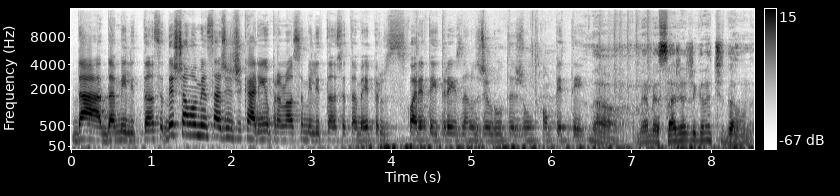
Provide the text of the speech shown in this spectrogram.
da, da militância. Deixar uma mensagem de carinho para a nossa militância também, pelos 43 anos de luta junto com o PT. Não, minha mensagem é de gratidão, né?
